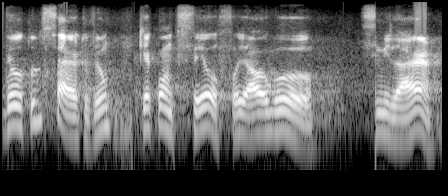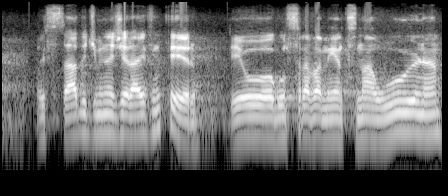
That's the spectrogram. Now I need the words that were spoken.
Deu tudo certo, viu? O que aconteceu foi algo similar no estado de Minas Gerais inteiro. Deu alguns travamentos na urna,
